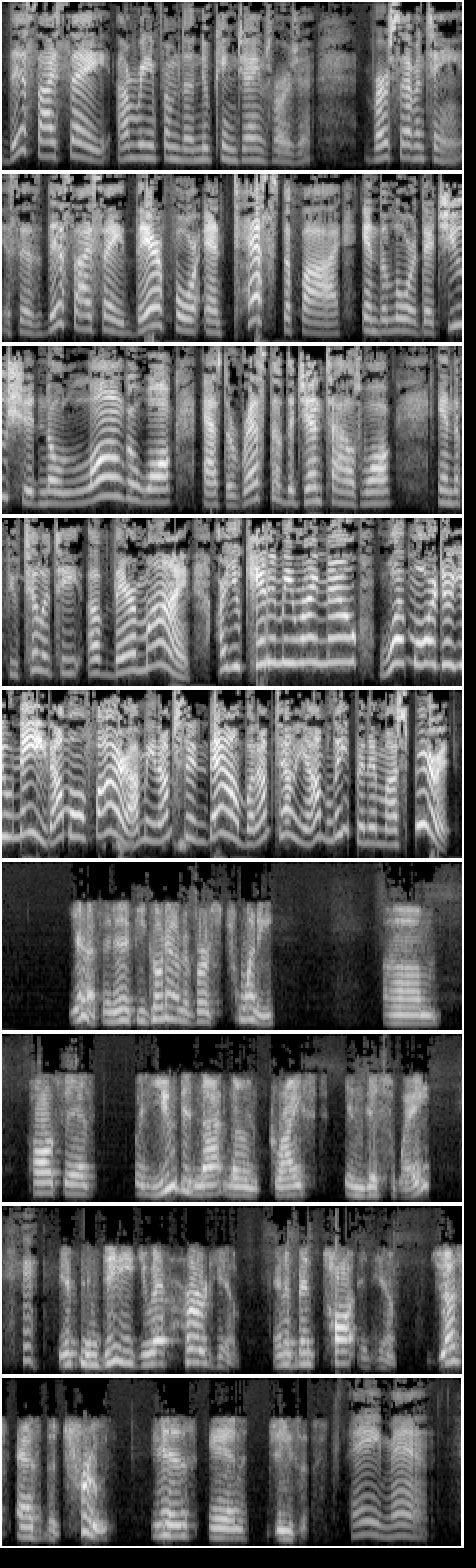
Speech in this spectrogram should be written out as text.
This I say, I'm reading from the New King James Version. Verse 17, it says, This I say, therefore, and testify in the Lord that you should no longer walk as the rest of the Gentiles walk in the futility of their mind. Are you kidding me right now? What more do you need? I'm on fire. I mean, I'm sitting down, but I'm telling you, I'm leaping in my spirit. Yes, and then if you go down to verse 20, um, Paul says, But you did not learn Christ in this way, if indeed you have heard him and have been taught in him, just as the truth is in Jesus. Amen.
